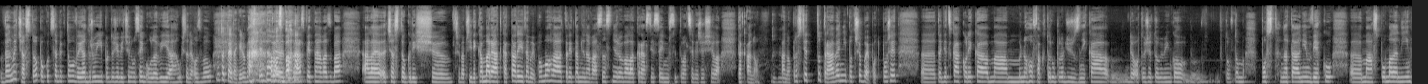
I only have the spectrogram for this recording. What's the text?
Velmi často, pokud se by k tomu vyjadřují, protože většinou se jim uleví a už se neozvou. No to, to je taky dobrá zpětná vazba. to je dobrá zpětná vazba, ale často, když eh, třeba přijde kamarádka, tady ta mi pomohla, tady ta mě na vás nasměrovala, krásně se jim situace vyřešila, tak ano. Mm-hmm. Ano, prostě to trávení potřebuje podpořit. Eh, ta dětská kolika má mnoho faktorů, proč vzniká. Jde o to, že to miminko v tom postnatálním věku eh, má zpomalený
